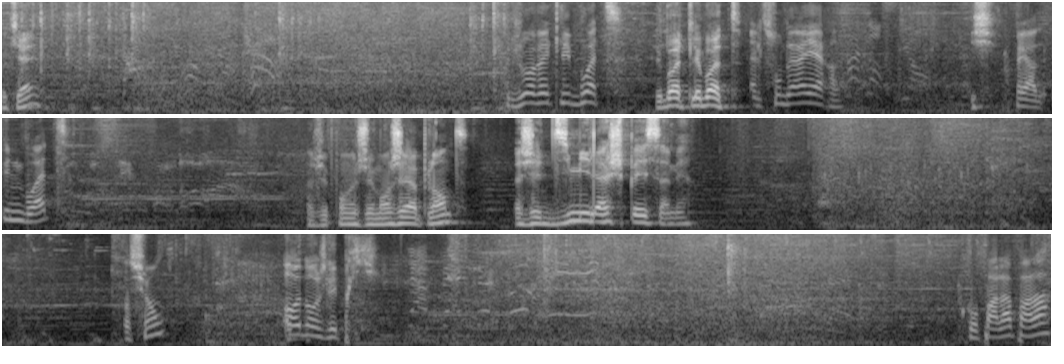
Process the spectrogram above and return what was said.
Ok. Joue avec les boîtes. Les boîtes, les boîtes. Elles sont derrière. Regarde, une boîte. Je vais, prendre- je vais manger la plante. J'ai 10 000 HP, sa mère. Attention. Oh non, je l'ai pris. Cours par là, par là.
